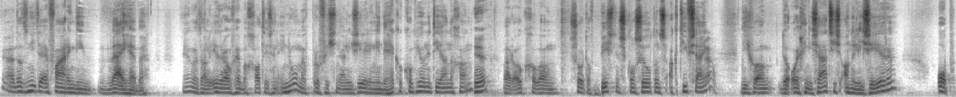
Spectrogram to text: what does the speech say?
Ja, dat is niet de ervaring die wij hebben. Ja, wat we al eerder over hebben gehad, is een enorme professionalisering in de hacker community aan de gang. Ja. Waar ook gewoon soort of business consultants actief zijn. Ja. Die gewoon de organisaties analyseren op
